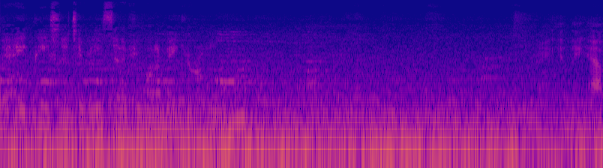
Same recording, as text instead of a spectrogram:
The eight-piece nativity set if you want to make your own. have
